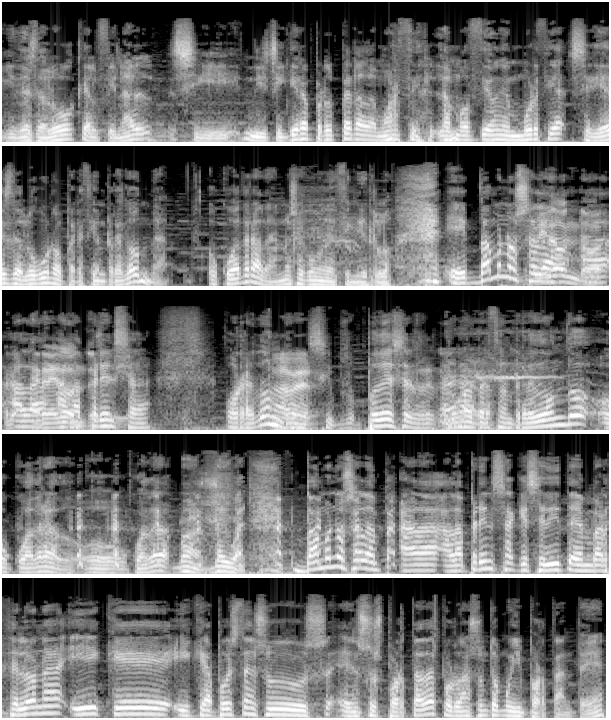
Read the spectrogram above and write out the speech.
Y desde luego que al final, si ni siquiera prospera la, morci- la moción en Murcia, sería desde luego una operación redonda o cuadrada, no sé cómo definirlo. Eh, vámonos a la, Redondo, a- a la- a la redondo prensa. O redondo, sí, puede ser una operación redondo o cuadrado. O cuadrado, bueno, da igual. Vámonos a la, a la- a la prensa que se edita en Barcelona y que, y que apuesta en sus, en sus portadas por un asunto muy importante. ¿eh?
